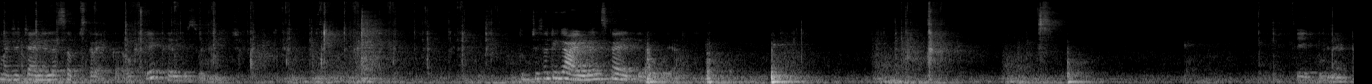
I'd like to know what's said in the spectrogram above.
माझ्या चॅनलला सबस्क्राईब करा okay thank you so much तुमच्यासाठी गायडन्स काय येते बघूया एक मिनिट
